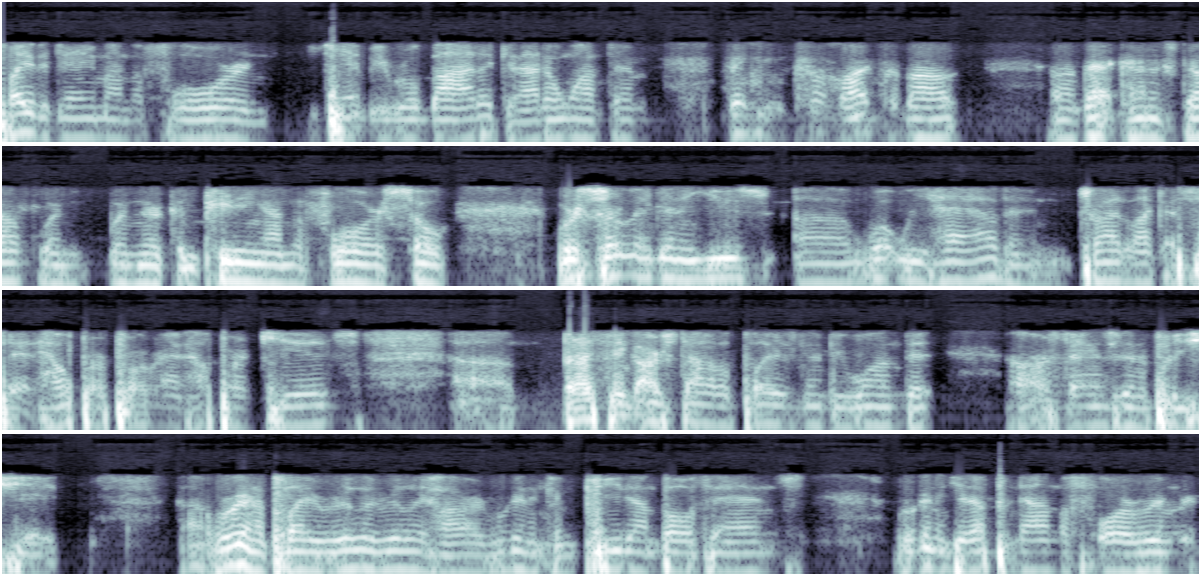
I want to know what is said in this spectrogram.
play the game on the floor, and you can't be robotic. And I don't want them thinking too much about uh, that kind of stuff when when they're competing on the floor. So we're certainly going to use uh, what we have and try to, like I said, help our program, help our kids. Um, but I think our style of play is going to be one that our fans are going to appreciate. Uh, we're going to play really, really hard. We're going to compete on both ends. We're going to get up and down the floor. We're going to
